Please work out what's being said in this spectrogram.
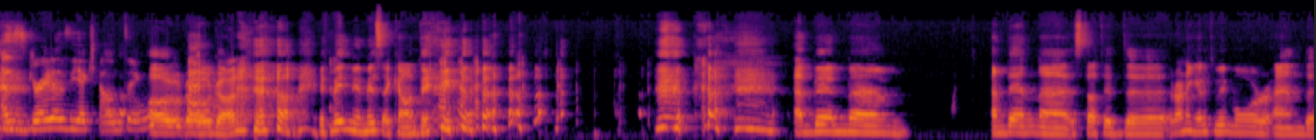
as great as the accounting. oh, oh god, it made me miss accounting. and then um, and then uh, started uh, running a little bit more and uh,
